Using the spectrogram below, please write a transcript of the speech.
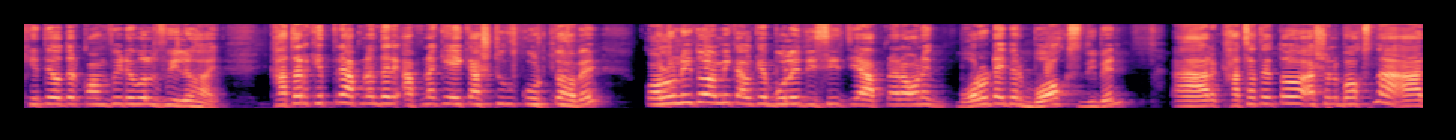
খেতে ওদের কমফোর্টেবল ফিল হয়। খাঁচার ক্ষেত্রে আপনাদের, আপনাকে এই কাজটুকু করতে হবে। কলোনি তো আমি কালকে বলে দিছি যে আপনারা অনেক বড় টাইপের বক্স দিবেন। আর খাঁচাতে তো আসলে বক্স না, আর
